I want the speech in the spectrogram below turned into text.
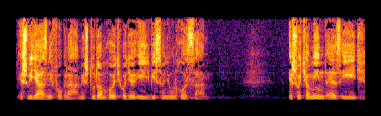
És vigyázni fog rám, és tudom, hogy, hogy ő így viszonyul hozzám. És hogyha mind ez így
